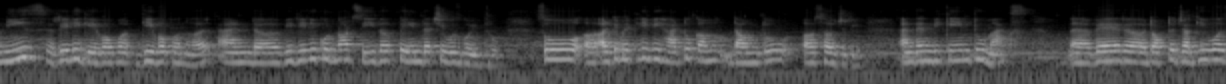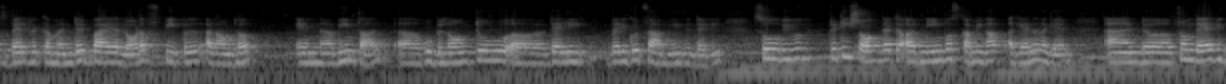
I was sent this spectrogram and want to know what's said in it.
knee really gave up gave up on her and we really could not see the pain that she was going through so ultimately we had to come down to surgery and then we came to Max where doctor Jaggi was well recommended by a lot of people around her in uh, Bhimtal uh, who belonged to uh, Delhi, very good families in Delhi. So we were pretty shocked that our name was coming up again and again. And uh, from there we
